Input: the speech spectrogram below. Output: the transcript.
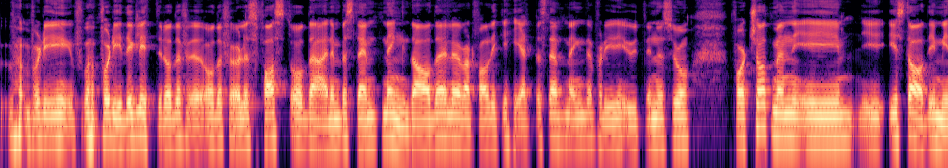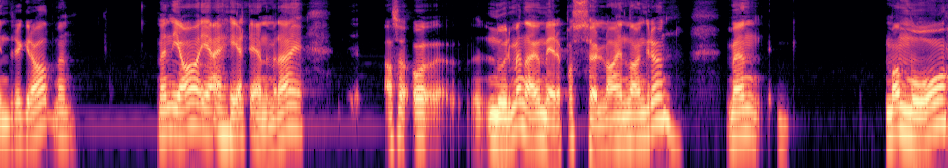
fordi, fordi det glitrer og det, og det, føles fast, og det er en bestemt mengde av det, eller i hvert fall ikke helt bestemt mengde, fordi de utvinnes jo fortsatt, men i, i, i stadig mindre grad. men men ja, jeg er helt enig med deg. Altså, og nordmenn er jo mer på sølv av en eller annen grunn. Men man må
